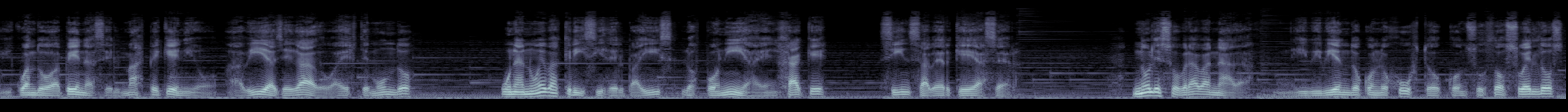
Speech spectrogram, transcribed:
y cuando apenas el más pequeño había llegado a este mundo, una nueva crisis del país los ponía en jaque sin saber qué hacer. No les sobraba nada, y viviendo con lo justo con sus dos sueldos,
